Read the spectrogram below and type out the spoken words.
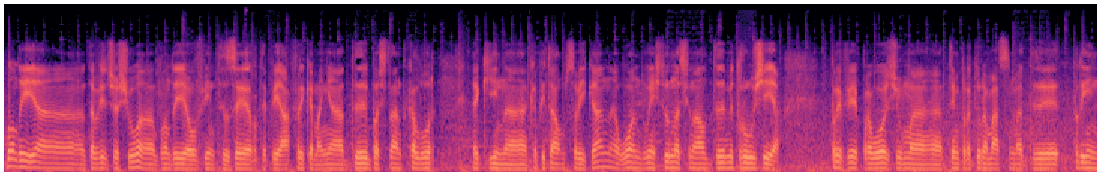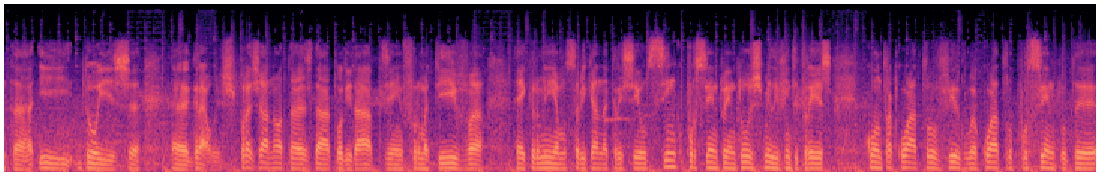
Bom dia, David Joshua. Bom dia, ouvintes RTP África. Manhã de bastante calor aqui na capital moçambicana, onde o Instituto Nacional de Meteorologia prevê para hoje uma temperatura máxima de 32 uh, graus. Para já, notas da atualidade informativa. A economia moçambicana cresceu 5% em 2023 contra 4,4% de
